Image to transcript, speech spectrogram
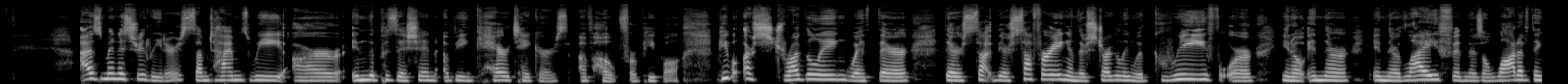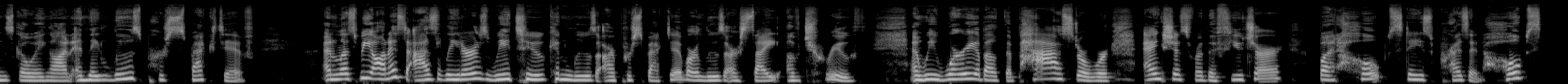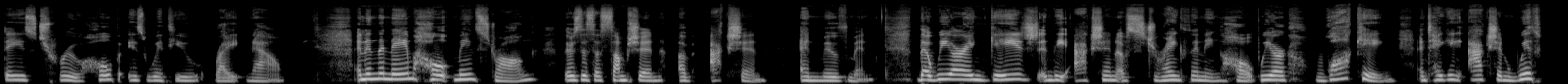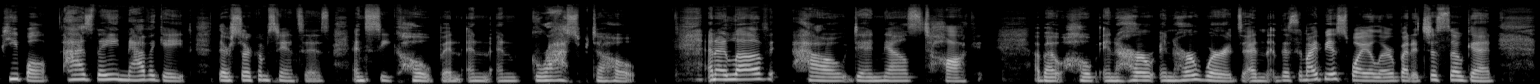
as ministry leaders, sometimes we are in the position of being caretakers of hope for people. People are struggling with their their their suffering and they're struggling with grief or, you know, in their in their life and there's a lot of things going on and they lose perspective. And let's be honest, as leaders, we too can lose our perspective or lose our sight of truth. And we worry about the past or we're anxious for the future but hope stays present. Hope stays true. Hope is with you right now. And in the name Hope Made Strong, there's this assumption of action and movement, that we are engaged in the action of strengthening hope. We are walking and taking action with people as they navigate their circumstances and seek hope and, and, and grasp to hope. And I love how Danielle's talk about hope in her in her words and this might be a spoiler but it's just so good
